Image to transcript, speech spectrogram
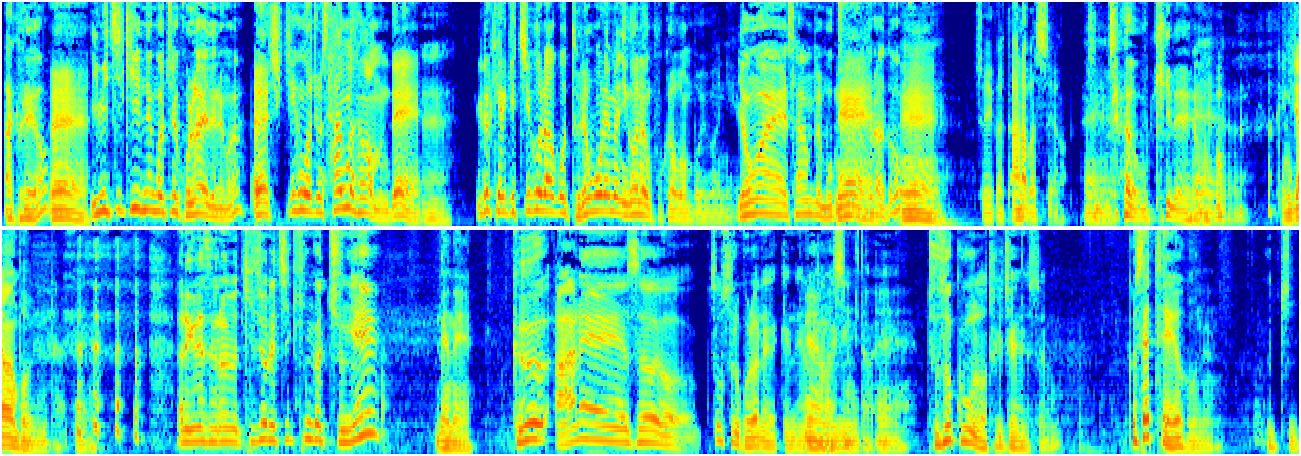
아, 그래요? 예. 이미 찍혀 있는 것 중에 골라야 되는 거예요? 예, 찍은 거좀 상은 상관없는데 네. 이렇게 이렇게 찍으라고 들여보내면 이거는 국가원법 위반이에요. 영화에 사용될 목소리 네? 네. 저희가 알아봤어요. 예. 진짜 웃기네요. 네. 굉장한 법입니다. 예. 아니, 그래서 그러면 기존에 찍힌 것 중에 네네. 그 안에서 소스를 골라내겠네요. 네, 당연히. 맞습니다. 예. 주석궁은 어떻게 재현했어요? 그 세트예요, 그거는. 진,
